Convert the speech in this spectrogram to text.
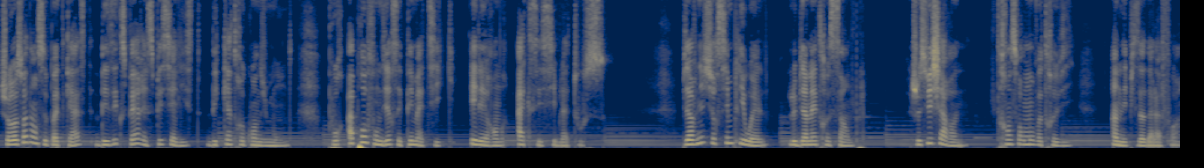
Je reçois dans ce podcast des experts et spécialistes des quatre coins du monde pour approfondir ces thématiques et les rendre accessibles à tous. Bienvenue sur Simply Well, le bien-être simple. Je suis Sharon. Transformons votre vie, un épisode à la fois.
